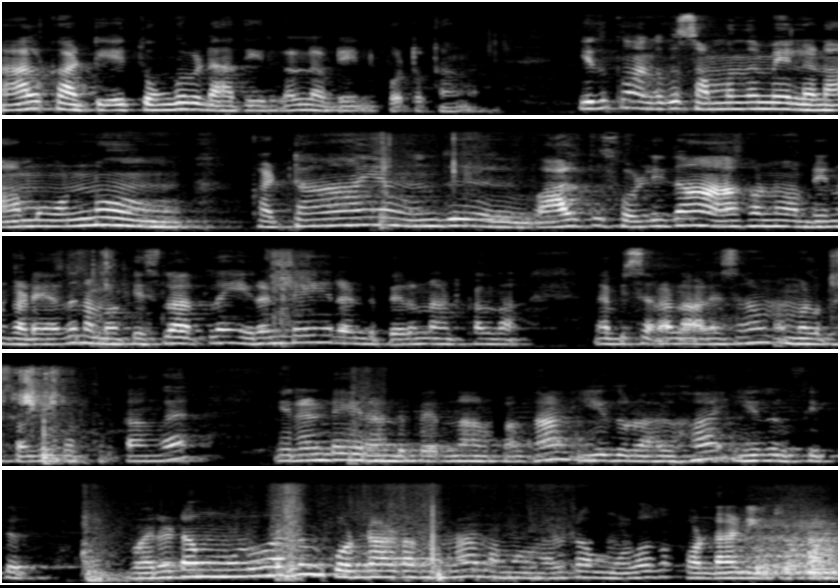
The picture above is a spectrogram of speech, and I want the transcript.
நாள்காட்டியை தொங்க விடாதீர்கள் அப்படின்னு போட்டிருக்காங்க. இதுக்கும் அதுக்கும் சம்மந்தமே இல்லை. நாம் ஒன்றும் கட்டாயம் வந்து வாழ்த்து சொல்லி தான் ஆகணும் அப்படின்னு கிடையாது. நமக்கு இஸ்லாத்தில் இரண்டே இரண்டு பெருநாட்கள் தான். நபி ஸல்லல்லாஹு நம்மளுக்கு சொல்லி கொடுத்துருக்காங்க. இரண்டே இரண்டு பெருநாட்கள் தான். ஈதுல் அல்ஹா ஈதுல் ஃபித்தர் வருடம் முழுவதும் கொண்டாடணும்னா நம்ம வருடம் முழுவதும் கொண்டாடிட்டு இருக்கோம்.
